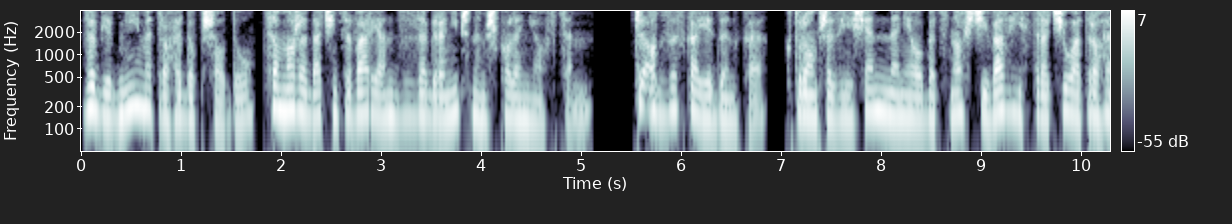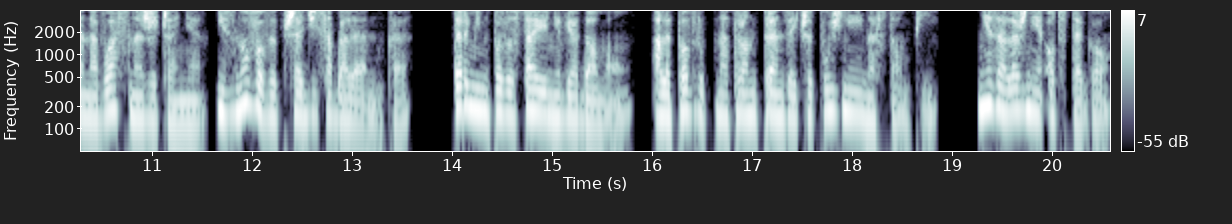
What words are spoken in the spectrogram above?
Wybiegnijmy trochę do przodu, co może dać IC wariant z zagranicznym szkoleniowcem. Czy odzyska jedynkę, którą przez jesienne nieobecności w Azji straciła trochę na własne życzenie i znowu wyprzedzi Sabalenkę. Termin pozostaje niewiadomą, ale powrót na tron prędzej czy później nastąpi. Niezależnie od tego,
